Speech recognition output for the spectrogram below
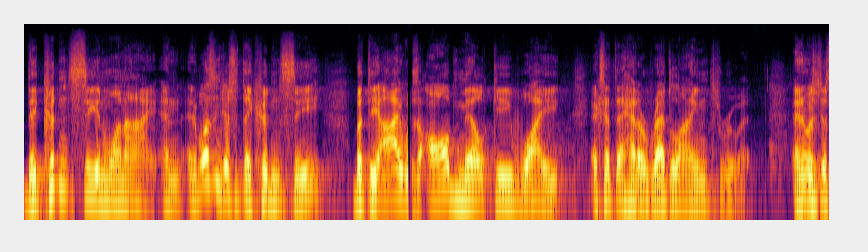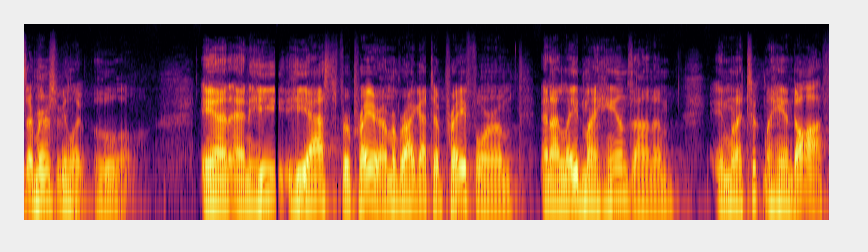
they couldn't see in one eye. And it wasn't just that they couldn't see, but the eye was all milky white, except it had a red line through it. And it was just, I remember being like, oh. And, and he, he asked for prayer. I remember I got to pray for him, and I laid my hands on him. And when I took my hand off,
